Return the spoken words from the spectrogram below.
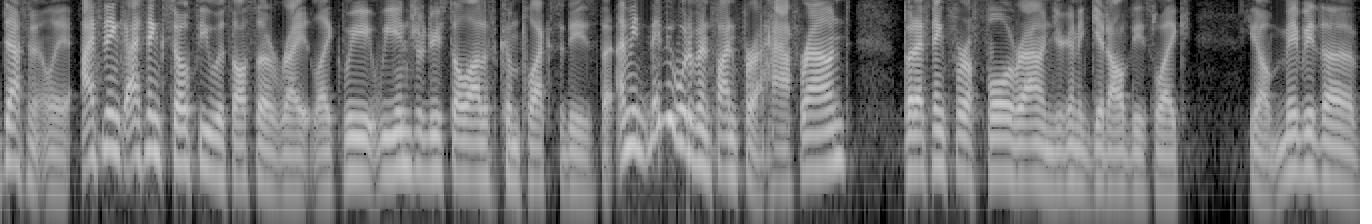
definitely. I think I think Sophie was also right. Like we we introduced a lot of complexities that I mean maybe it would have been fine for a half round, but I think for a full round you're gonna get all these like, you know, maybe the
